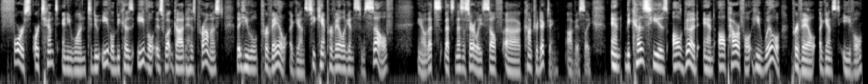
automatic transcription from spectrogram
force or tempt anyone to do evil because evil is what God has promised that he will prevail against. He can't prevail against himself. You know that's that's necessarily self uh, contradicting obviously and because he is all good and all powerful he will prevail against evil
